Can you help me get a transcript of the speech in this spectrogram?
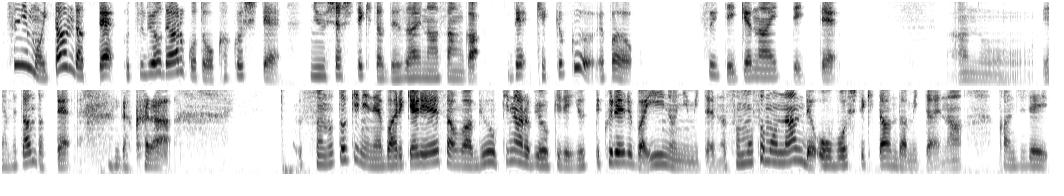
末にもいたんだって、うつ病であることを隠して入社してきたデザイナーさんが。で、結局、やっぱり、ついていけないって言って、あの、辞めたんだって。だから、その時にね、バリキャリ A さんは病気なら病気で言ってくれればいいのにみたいな、そもそもなんで応募してきたんだみたいな感じで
